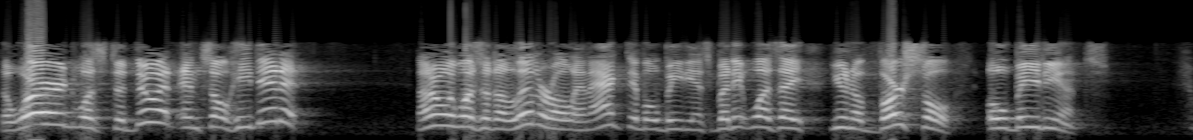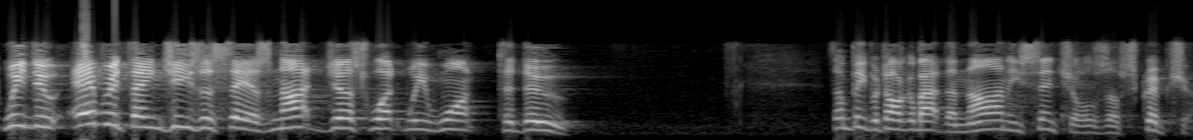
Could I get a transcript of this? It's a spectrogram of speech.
The word was to do it, and so he did it. Not only was it a literal and active obedience, but it was a universal obedience. We do everything Jesus says, not just what we want to do. Some people talk about the non essentials of Scripture.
